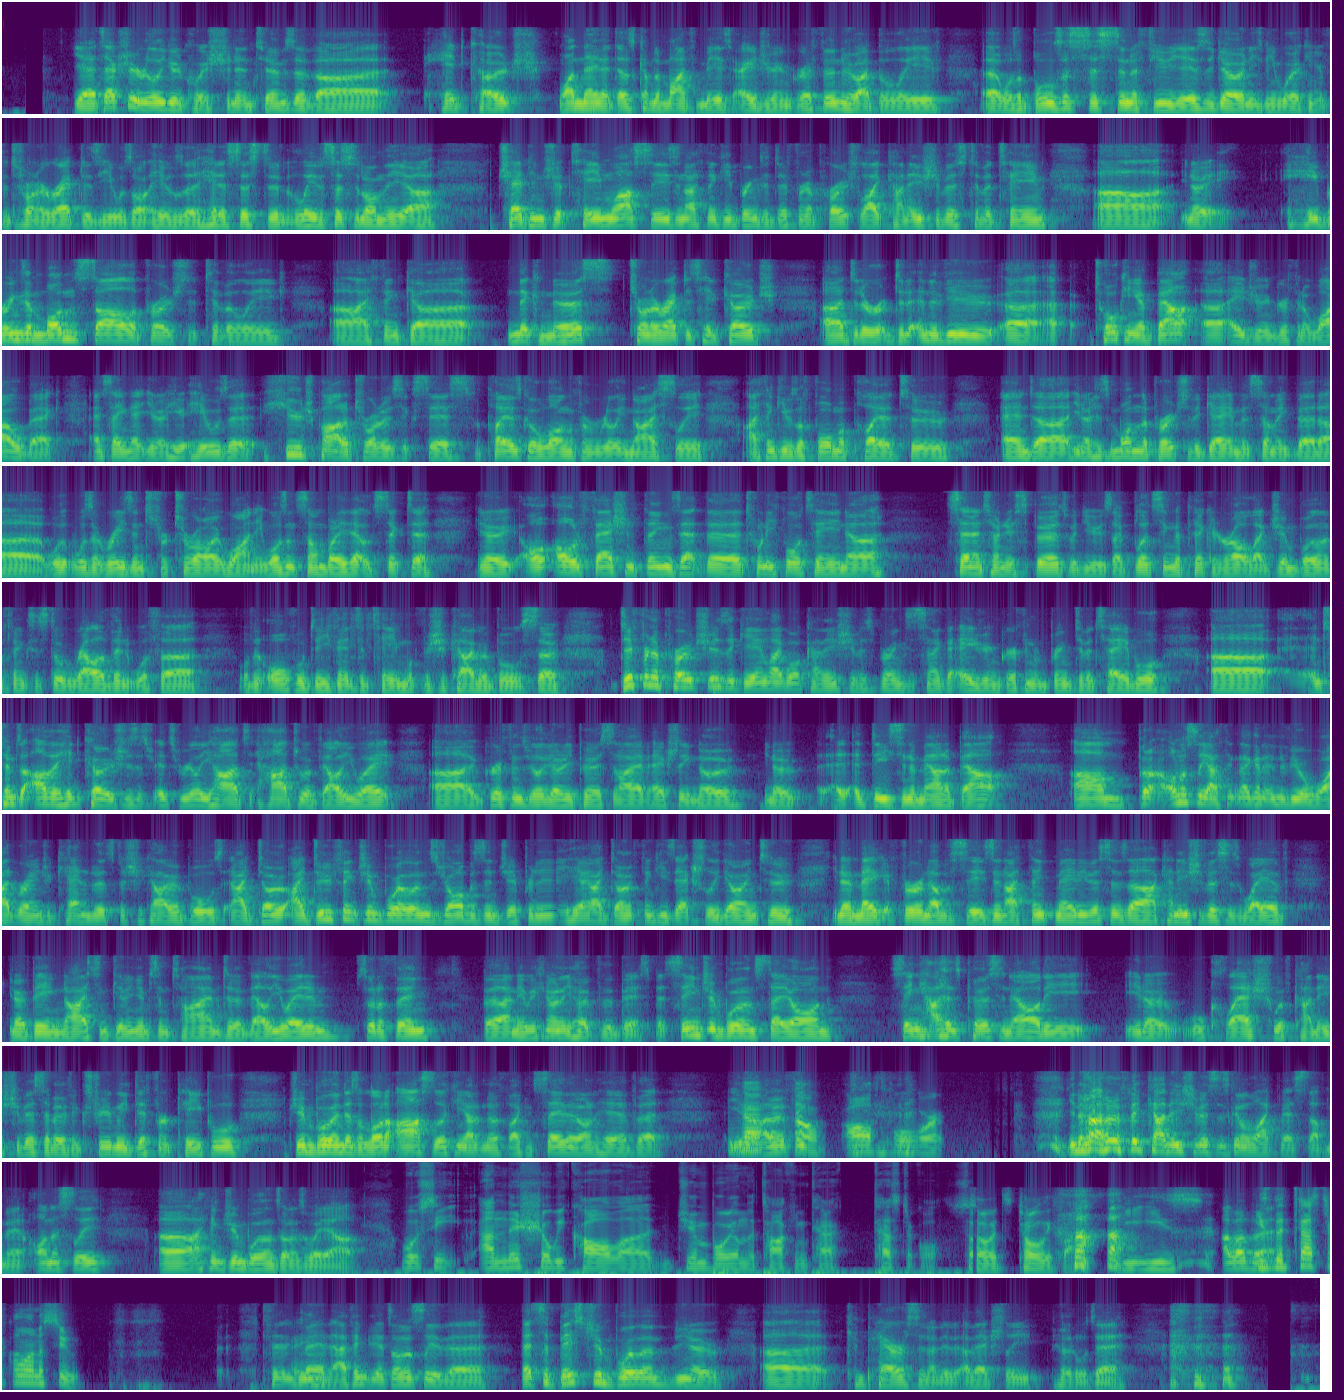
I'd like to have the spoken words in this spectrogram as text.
Yeah, it's actually a really good question in terms of uh, head coach. One name that does come to mind for me is Adrian Griffin, who I believe uh, was a Bulls assistant a few years ago, and he's been working for the Toronto Raptors. He was on, he was a head assistant, lead assistant on the uh, championship team last season. I think he brings a different approach, like Karnisovas, to the team. Uh, you know, he brings a modern style approach to, to the league. Uh, I think uh, Nick Nurse, Toronto Raptors head coach, uh, did a did an interview uh, talking about uh, Adrian Griffin a while back and saying that you know he, he was a huge part of Toronto's success. The players got along with him really nicely. I think he was a former player too. And uh, you know his modern approach to the game is something that uh, was a reason Toronto won. He wasn't somebody that would stick to you know old-fashioned things that the 2014 uh, San Antonio Spurs would use, like blitzing the pick and roll, like Jim Boylen thinks is still relevant with a with an awful defensive team with the Chicago Bulls. So different approaches again, like what Karnisovas brings, it's something that Adrian Griffin would bring to the table. Uh, in terms of other head coaches, it's, it's really hard to, hard to evaluate. Uh, Griffin's really the only person I actually know, you know, a, a decent amount about. Um, but honestly, I think they're going to interview a wide range of candidates for Chicago Bulls, and I don't, I do think Jim Boylen's job is in jeopardy here. I don't think he's actually going to, you know, make it through another season. I think maybe this is uh, way of, you know, being nice and giving him some time to evaluate him, sort of thing. But I mean, we can only hope for the best. But seeing Jim Boylen stay on, seeing how his personality, you know, will clash with Karnisovas, they're both extremely different people. Jim Boylen does a lot of ass looking. I don't know if I can say that on here, but you no, know, I don't think no, all for it. you know, I don't think Karnisovas is gonna like that stuff, man. Honestly, uh, I think Jim Boylen's on his way out. Well, see, on this show we call uh, Jim Boylen the talking te- testicle, so it's totally fine. he, he's I love that. He's the testicle in a suit. Man, I think it's honestly the that's the best Jim Boylen, you know, uh, comparison I've, I've actually heard all day.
